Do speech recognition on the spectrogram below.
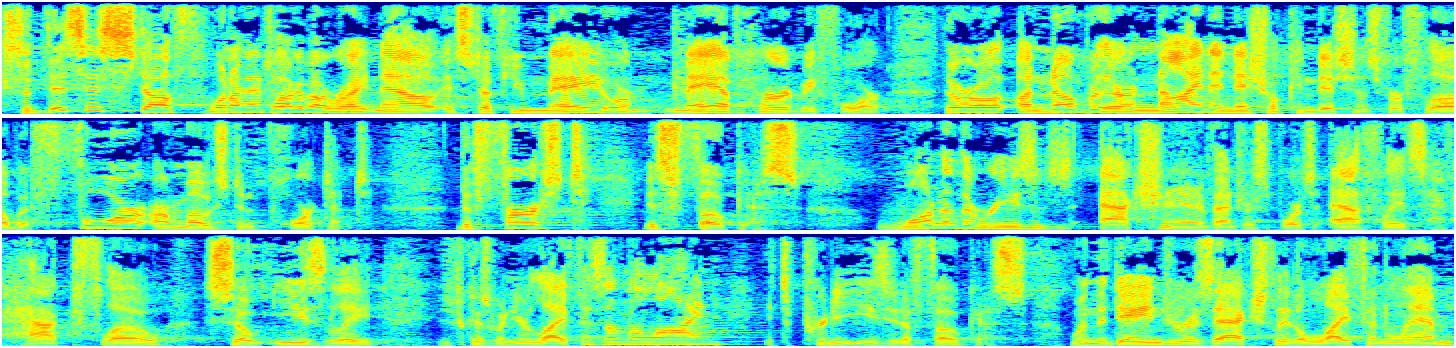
So, this is stuff, what I'm going to talk about right now is stuff you may or may have heard before. There are a number, there are nine initial conditions for flow, but four are most important. The first is focus. One of the reasons action and adventure sports athletes have hacked flow so easily is because when your life is on the line, it's pretty easy to focus. When the danger is actually to life and limb,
